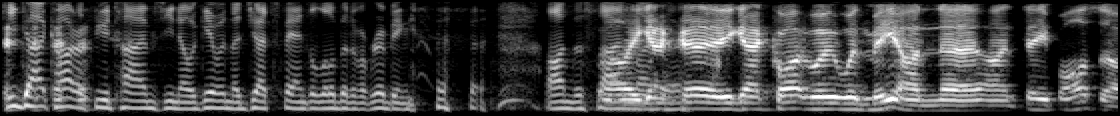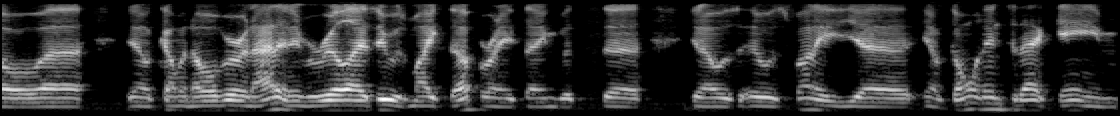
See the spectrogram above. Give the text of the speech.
he got caught a few times, you know, giving the Jets fans a little bit of a ribbing on the side." Well, he got uh, he got caught with, with me on uh, on tape also. Uh, you know, coming over, and I didn't even realize he was mic'd up or anything. But uh, you know, it was, it was funny. Uh, you know, going into that game,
